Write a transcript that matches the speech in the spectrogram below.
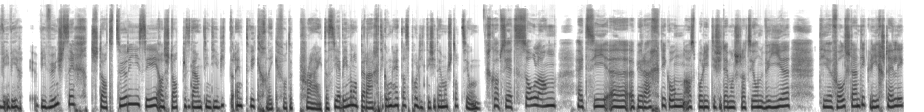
wie, wie, wie wünscht sich die Stadt Zürich, Sie als Stadtpräsidentin, die Weiterentwicklung von der Pride, dass sie eben immer noch Berechtigung hat als politische Demonstration? Ich glaube, sie hat so lange hat sie äh, eine Berechtigung als politische Demonstration, wie die vollständige Gleichstellung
